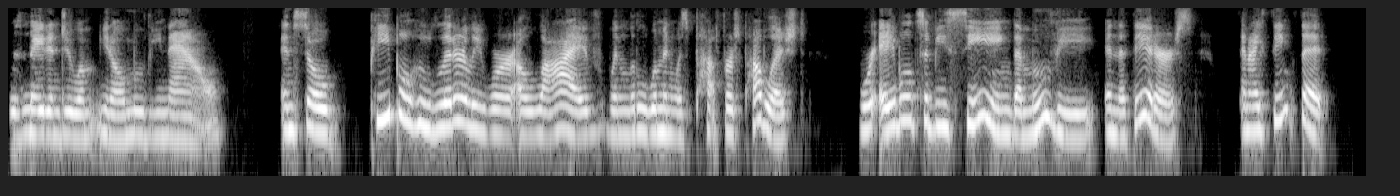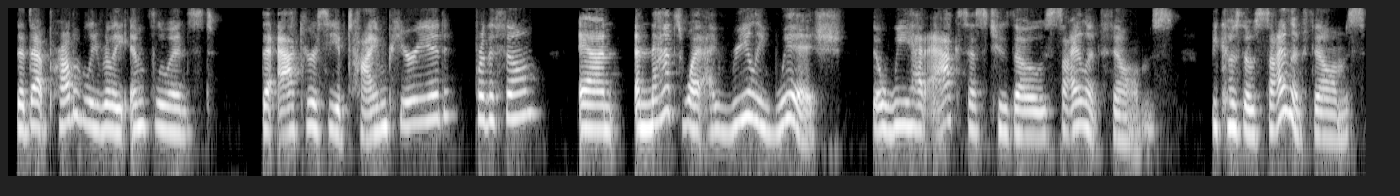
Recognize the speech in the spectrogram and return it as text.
was made into a you know movie now. And so people who literally were alive when Little Women was pu- first published were able to be seeing the movie in the theaters. And I think that that that probably really influenced the accuracy of time period for the film. And and that's why I really wish that we had access to those silent films because those silent films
